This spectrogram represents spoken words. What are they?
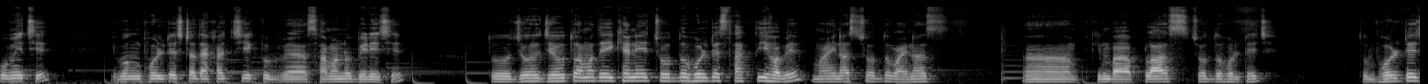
কমেছে এবং ভোল্টেজটা দেখাচ্ছি একটু সামান্য বেড়েছে। তো যেহেতু আমাদের এখানে চোদ্দ ভোল্টেজ থাকতেই হবে মাইনাস চোদ্দ মাইনাস কিংবা প্লাস চোদ্দ ভোল্টেজ তো ভোল্টেজ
